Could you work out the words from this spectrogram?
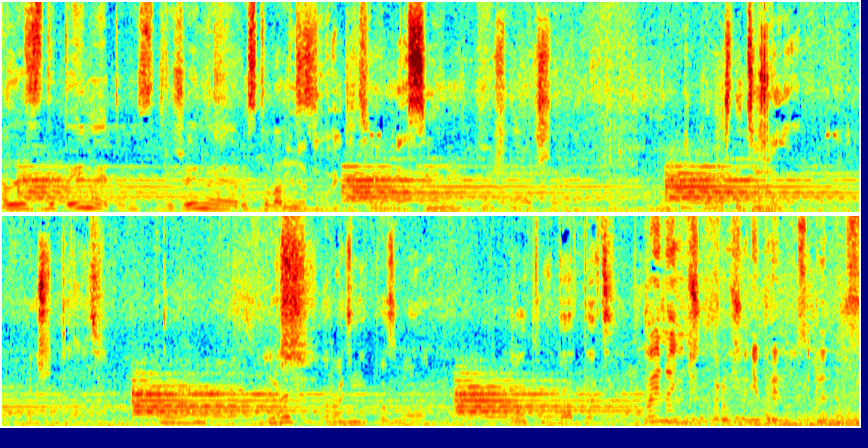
але з дитиною, там з дружиною У меня розставатися. двое детей, у меня сын, дочь младшая. Ну, конечно, тяжело. Ну, что делать? Я ж родину позвала, Долг надо отдать. Война ничего хорошего не приносит для нас.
